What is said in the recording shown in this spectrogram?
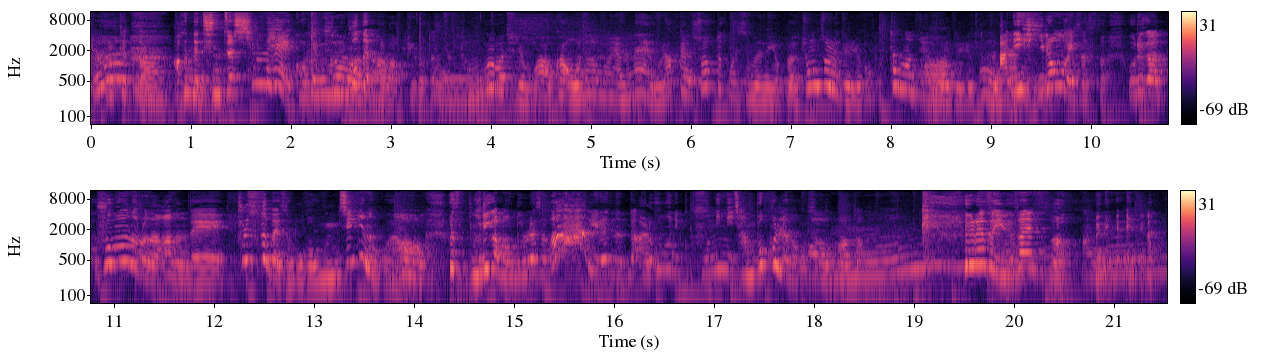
그렇겠다 아 근데 진짜 심해 거기 군부대 바로 앞이거든 진짜 동굴밭이 된 거야 그냥 어느 정도냐면은 우리 학교에서 수업 듣고 있으면 옆에 총소리 들리고 폭탄 던지는 어. 소리 들리고 아니 이런 거 있었어. 우리가 후문으로 나가는데 풀숲에서 뭐가 움직이는 거야. 어. 그래서 우리가 막 놀라서 아 이랬는데 알고 보니까 군인이 잠복 훈련하고 있었던 어, 거야. 맞아. 그래서 인사했어. 군인이랑.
